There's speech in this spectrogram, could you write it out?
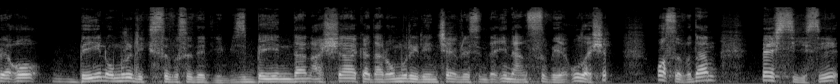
ve o beyin omurilik sıvısı dediğimiz beyinden aşağı kadar omuriliğin çevresinde inen sıvıya ulaşıp o sıvıdan 5 cc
